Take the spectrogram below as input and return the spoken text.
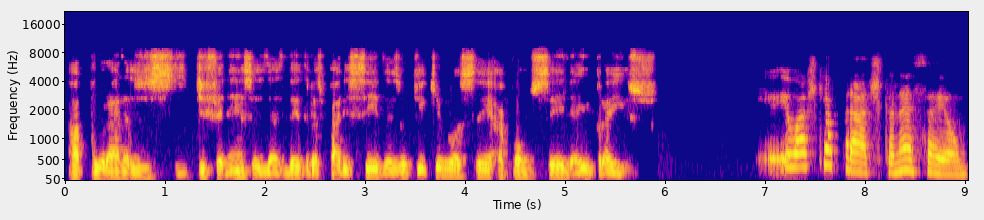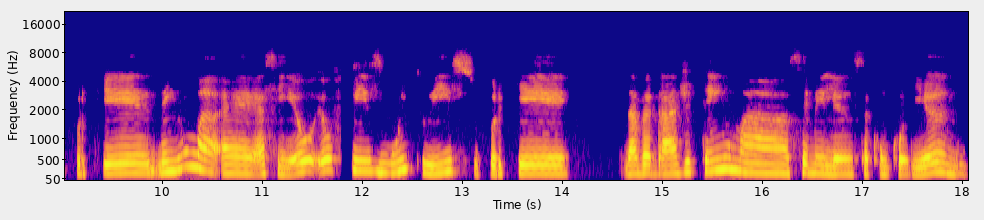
apurar as diferenças das letras parecidas? O que, que você aconselha aí para isso? Eu acho que é a prática, né, Sayão? Porque nenhuma. É, assim, eu, eu fiz muito isso porque, na verdade, tem uma semelhança com o coreano,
